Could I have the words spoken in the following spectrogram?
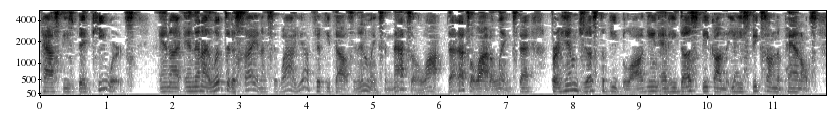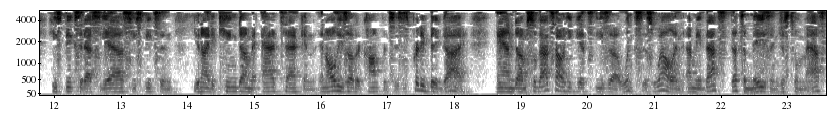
past these big keywords. And I and then I looked at a site and I said, "Wow, you have fifty thousand inlinks, and that's a lot. That that's a lot of links. That for him just to be blogging, and he does speak on the he speaks on the panels. He speaks at SES. He speaks in United Kingdom, at AdTech, and and all these other conferences. He's a pretty big guy, and um, so that's how he gets these uh, links as well. And I mean, that's that's amazing just to amass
